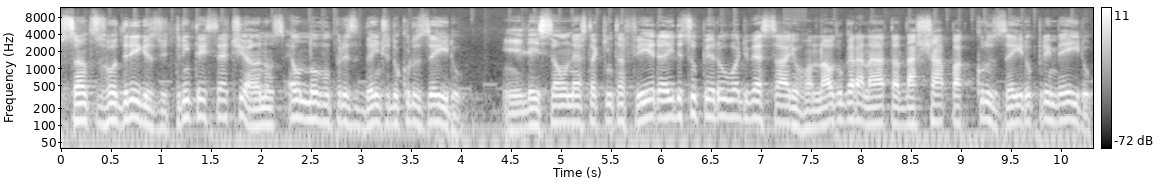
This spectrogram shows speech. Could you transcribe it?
Santos Rodrigues, de 37 anos, é o novo presidente do Cruzeiro. Em eleição nesta quinta-feira, ele superou o adversário Ronaldo Granata da chapa Cruzeiro I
